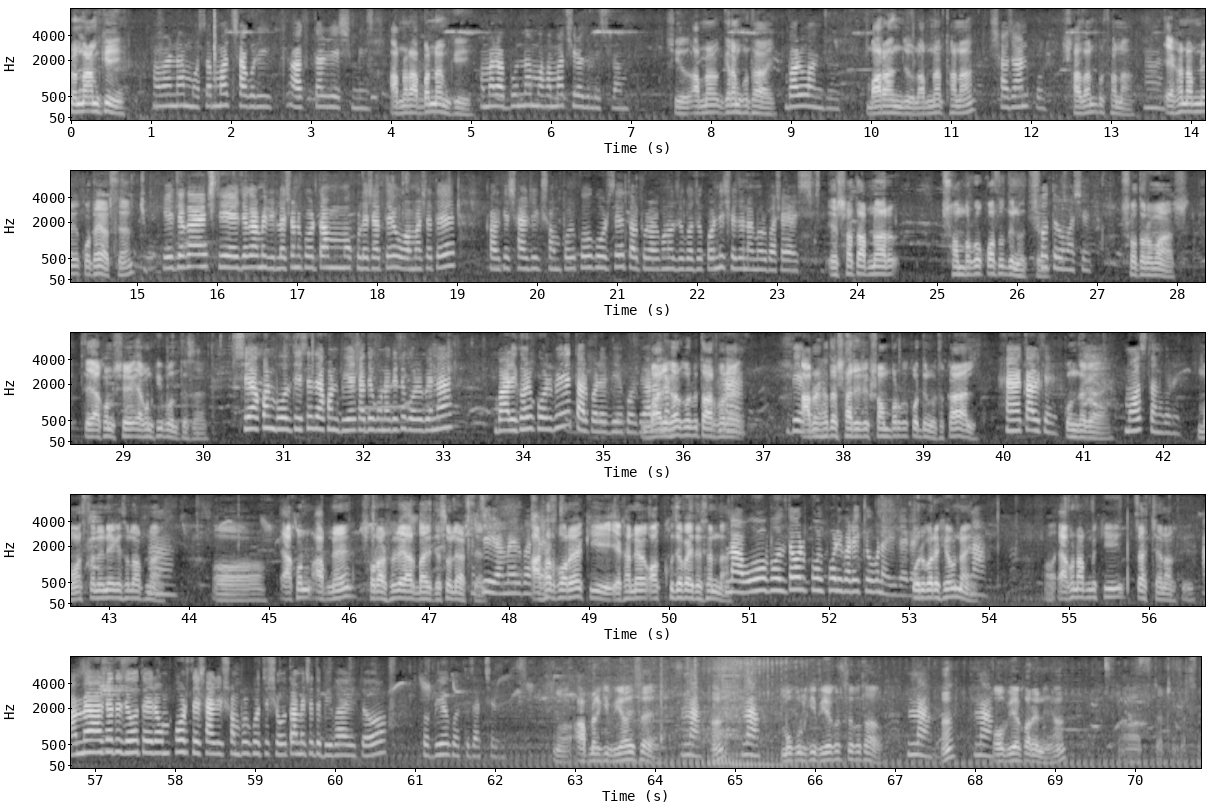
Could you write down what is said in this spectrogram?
আপনার নাম কি? আমার নাম মোসাম্মদ সাগরিক আক্তার রেশমি। আপনার আব্বার নাম কি? আমার আব্বুর নাম মোহাম্মদ সিরাজুল ইসলাম। সি- আপনার গ্রাম কোথায়? বারো অঞ্জুর বারাঞ্জুল আপনার থানা? শাহজাহানপুর। শাহজাহানপুর থানা। হুম। এখানে আপনি কোথায় আসছেন এই জায়গায় এসছি এই জায়গায় আমি রিলেশন করতাম মকুলের সাথে ও আমার সাথে। কালকে শারীরিক সম্পর্কও করছে তারপর আর কোনো যোগাযোগ করেনি সেজন্য আমি ওর বাসায় আসছি। এর সাথে আপনার সম্পর্ক কতদিন হচ্ছে? সতেরো মাসের। সতেরো মাস। তো এখন সে এখন কি বলতেছে? সে এখন বলতেছে যে এখন বিয়ের সাথে কোনো কিছু করবে না বাড়িঘর করবে তারপরে বিয়ে করবে। আর বাড়ি ঘর করবে তারপরে হ্যাঁ, বিয়ে করবে। আপনার সাথে শারীরিক সম্পর্ক কতদিন হচ্ছে কাল? হ্যাঁ কালকে। কোন জায়গায়? মস্তান করে। মহাস্থানে নিয়ে গেছিল আপনার? হুম। ও এখন আপনি সরাসরি আর বাড়িতে চলে আসছেন। জি আমার বাসায় আসার পরে কি এখানে অ- খুঁজে পাইতেছেন না? না ও বলতে ওর প- পরিবারে কেউ নাই এই জায়গায়। পরিবারে কেউ নাই? না। এখন আপনি কি চাচ্ছেন আর কি? আমি আমার সাথে যেহেতু এরকম করছে শারীরিক সম্পর্ক করছে সেহেতু আমার সাথে বিবাহিত তো বিয়ে করতে চাচ্ছে আপনার কি বিয়ে হয়েছে? না হ্যাঁ? না। মুকুল কি বিয়ে করছে কোথাও? না হ্যাঁ? না। ও বিয়ে করেনি হ্যাঁ? আচ্ছা ঠিক আছে।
